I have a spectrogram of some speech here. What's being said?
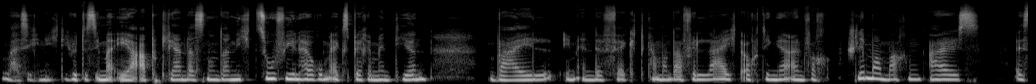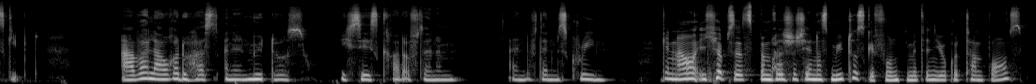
weiß ich nicht. Ich würde es immer eher abklären lassen und dann nicht zu viel herum experimentieren, weil im Endeffekt kann man da vielleicht auch Dinge einfach schlimmer machen, als es gibt. Aber Laura, du hast einen Mythos. Ich sehe es gerade auf deinem, auf deinem Screen. Genau, ich habe es jetzt beim Recherchieren als Mythos gefunden mit den Joghurt-Tampons.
